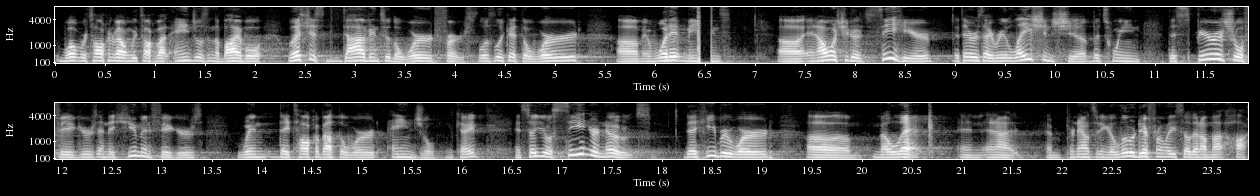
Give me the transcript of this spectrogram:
what we're talking about when we talk about angels in the Bible, let's just dive into the word first. Let's look at the word um, and what it means. Uh, and I want you to see here that there is a relationship between the spiritual figures and the human figures when they talk about the word angel. Okay? And so you'll see in your notes the Hebrew word uh, melech. And, and I am pronouncing it a little differently so that I'm not ha-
